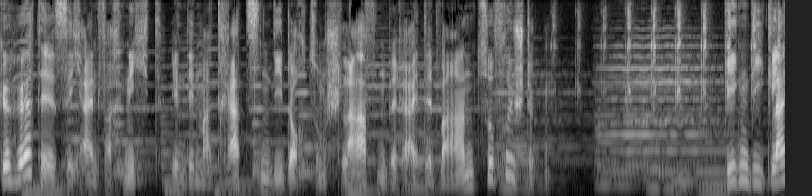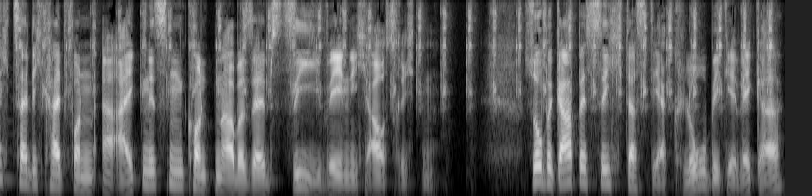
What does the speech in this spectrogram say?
gehörte es sich einfach nicht, in den Matratzen, die doch zum Schlafen bereitet waren, zu frühstücken. Gegen die Gleichzeitigkeit von Ereignissen konnten aber selbst sie wenig ausrichten. So begab es sich, dass der klobige Wecker,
